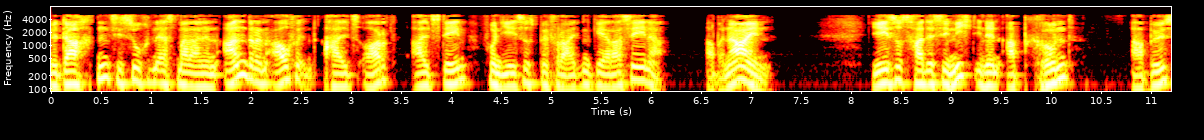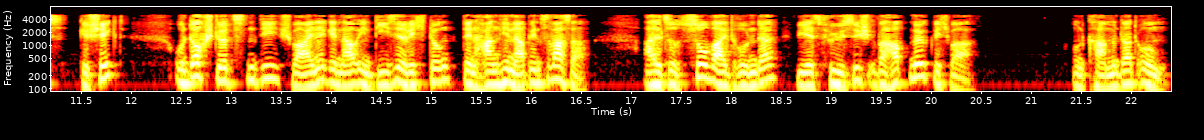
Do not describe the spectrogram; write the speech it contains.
Wir dachten, sie suchten erstmal einen anderen Aufenthaltsort als den von Jesus befreiten Gerasena. Aber nein. Jesus hatte sie nicht in den Abgrund, Abyss, geschickt, und doch stürzten die Schweine genau in diese Richtung den Hang hinab ins Wasser, also so weit runter, wie es physisch überhaupt möglich war, und kamen dort um.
